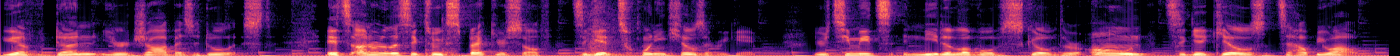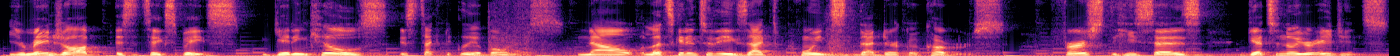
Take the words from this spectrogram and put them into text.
you have done your job as a duelist. It's unrealistic to expect yourself to get 20 kills every game. Your teammates need a level of skill of their own to get kills to help you out. Your main job is to take space. Getting kills is technically a bonus. Now, let's get into the exact points that Derke covers. First, he says, get to know your agents,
